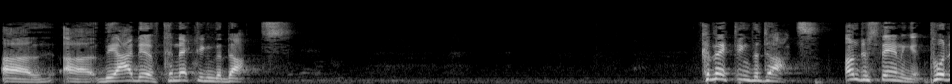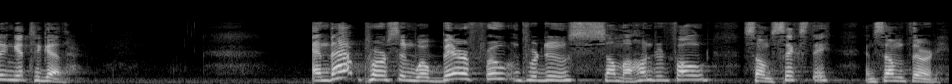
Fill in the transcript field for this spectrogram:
uh, uh the idea of connecting the dots. Connecting the dots, understanding it, putting it together. And that person will bear fruit and produce some a hundredfold, some 60, and some 30.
